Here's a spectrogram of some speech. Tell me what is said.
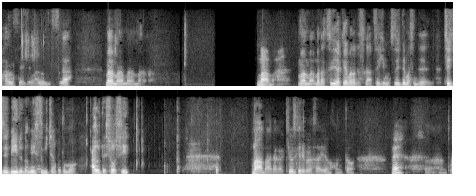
反省ではあるんですが、まあまあまあまあ、まあまあ。まあまあ、まだ梅雨明けはまだですが、暑い日も続いてますんで、ついついビール飲みすぎちゃうこともあるでしょうし、まあまあ、だから気をつけてくださいよ、本当ね？本当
